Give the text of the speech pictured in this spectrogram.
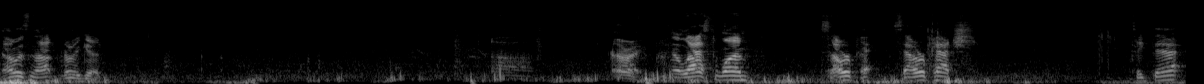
that was not very good. Right, the last one, Sour, pa Sour Patch. Take that.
